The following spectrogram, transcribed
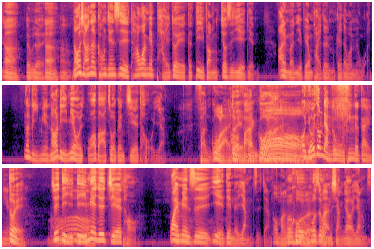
嗯。对不对？嗯，嗯，然后我想要那个空间是它外面排队的地方就是夜店，啊，你们也不用排队，你们可以在外面玩。那里面，然后里面我我要把它做的跟街头一样，反过来，对，反反过来，哦。哦，有一种两个舞厅的概念，对，就是里哦。里面就是街头，外面是夜店的样子，这样哦，蛮或酷的，或或是我蛮们想要的样子。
